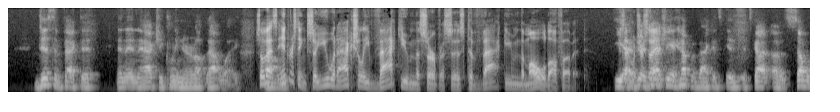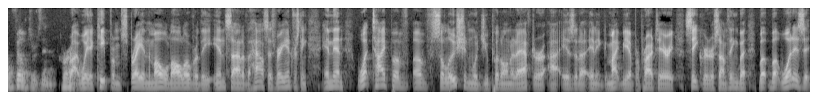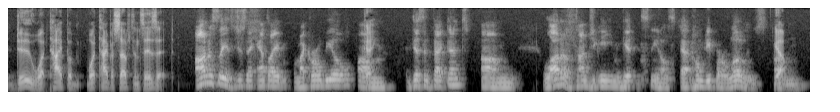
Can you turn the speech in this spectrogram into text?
disinfect it, and then actually cleaning it up that way. So that's um, interesting. So you would actually vacuum the surfaces to vacuum the mold off of it. Yeah, what you're it's saying? actually a HEPA It's, it's got uh, several filters in it. Correct. Right, Well, you keep from spraying the mold all over the inside of the house. That's very interesting. And then, what type of, of solution would you put on it after? Uh, is it a? And it might be a proprietary secret or something. But but but what does it do? What type of what type of substance is it? Honestly, it's just an antimicrobial um, okay. disinfectant. Um, a lot of times you can even get you know at Home Depot or Lowe's um,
